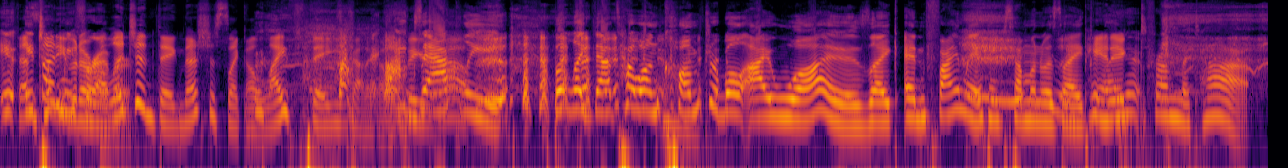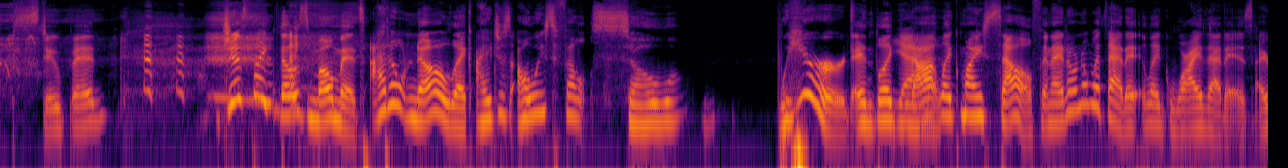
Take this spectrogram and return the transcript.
it, That's it not me even a religion thing. That's just like a life thing. You gotta go figure out. exactly but like that's how uncomfortable i was like and finally i think someone was Like, like, panicked. from the top stupid just like those moments i don't know like i just always felt so weird and like Yeah. not like myself and i don't know what that is like why that is i,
